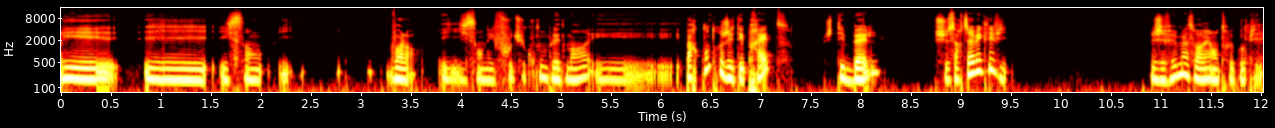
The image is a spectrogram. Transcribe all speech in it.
Et il, il s'en. il- voilà. Il s'en est foutu complètement. Et par contre, j'étais prête. J'étais belle. Je suis sortie avec les filles. J'ai fait ma soirée entre copines.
